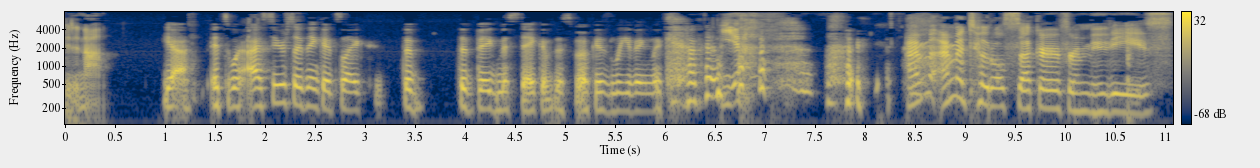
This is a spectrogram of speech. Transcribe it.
it did not. Yeah, it's. I seriously think it's like the the big mistake of this book is leaving the cabin. Yeah. I'm I'm a total sucker for movies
